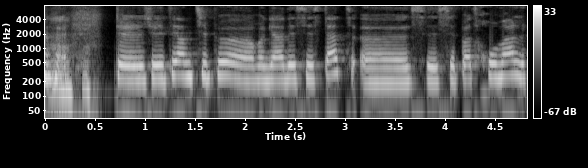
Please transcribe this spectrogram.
Mhm. J'ai été un petit peu euh, regarder ses stats. Euh, c'est c'est pas trop mal.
